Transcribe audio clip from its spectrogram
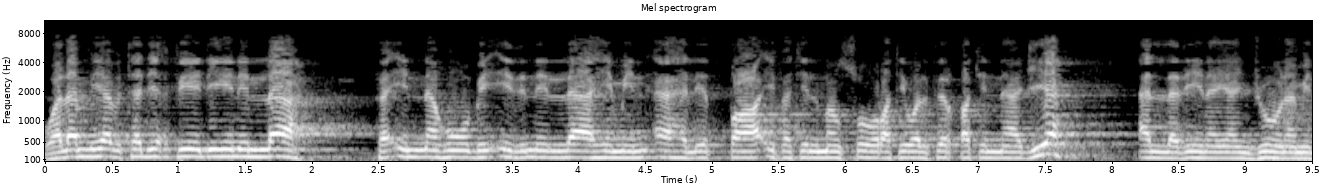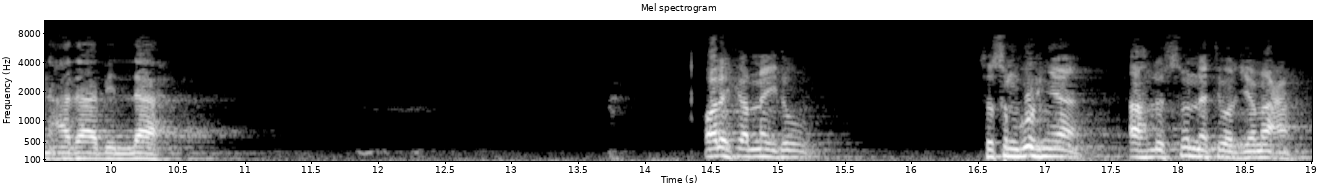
ولم يبتدع في دين الله فإنه بإذن الله من أهل الطائفة المنصورة والفرقة الناجية الذين ينجون من عذاب الله. Oleh karena itu sesungguhnya ahlu sunnah wal jamaah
